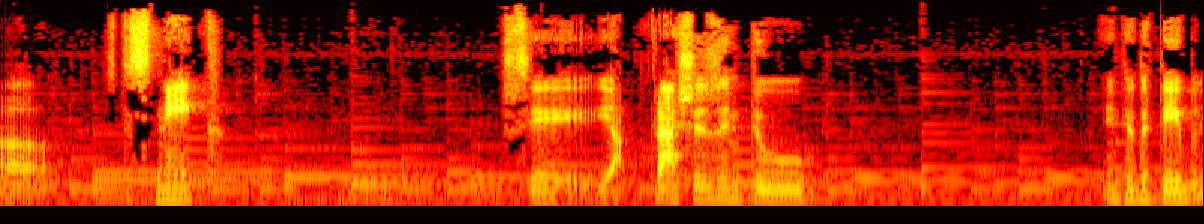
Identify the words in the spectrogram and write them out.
uh, the snake say yeah crashes into into the table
